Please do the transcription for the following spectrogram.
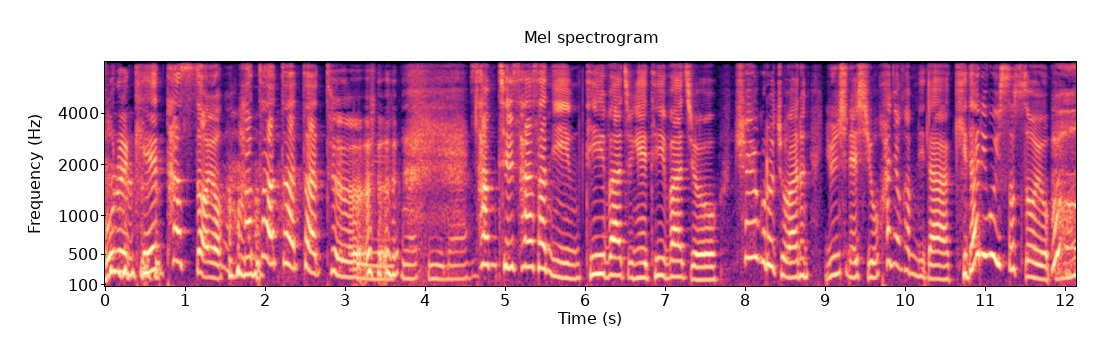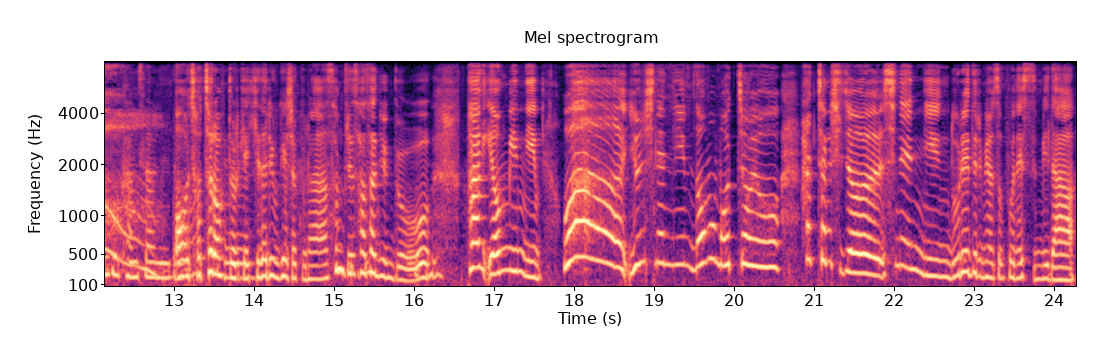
오늘 계 탔어요. 하트, 하트, 하트, 하트. 네, 고맙습니다. 3744님, 디바 중에 디바죠. 최고로 좋아하는 윤시내 씨 환영합니다. 기다리고 있었어요. 아이고, 감사합니다. 어, 저처럼 또 네. 이렇게 기다리고 계셨구나. 3744님도. 박영민님, 와, 윤신혜님 너무 멋져요. 학창시절 신혜님 노래 들으면서 보냈습니다.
